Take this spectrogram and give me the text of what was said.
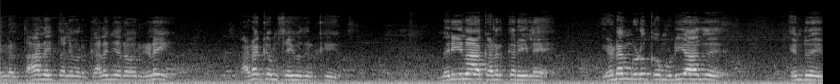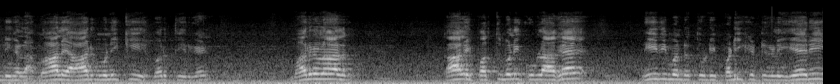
எங்கள் தானை தலைவர் கலைஞர் அவர்களை அடக்கம் செய்வதற்கு மெரினா கடற்கரையிலே இடம் கொடுக்க முடியாது என்று நீங்கள் மாலை ஆறு மணிக்கு மறுத்தீர்கள் மறுநாள் காலை பத்து மணிக்குள்ளாக நீதிமன்றத்துடைய படிக்கட்டுகளை ஏறி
